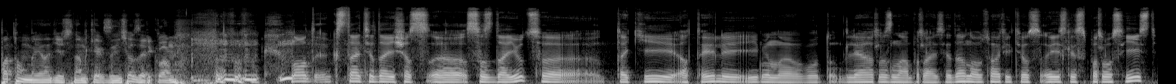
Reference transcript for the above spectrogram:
Потом, я надеюсь, нам кек занесет за рекламу. Ну вот, кстати, да, и сейчас э, создаются такие отели именно вот для разнообразия, да, но вот смотрите, если спрос есть,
